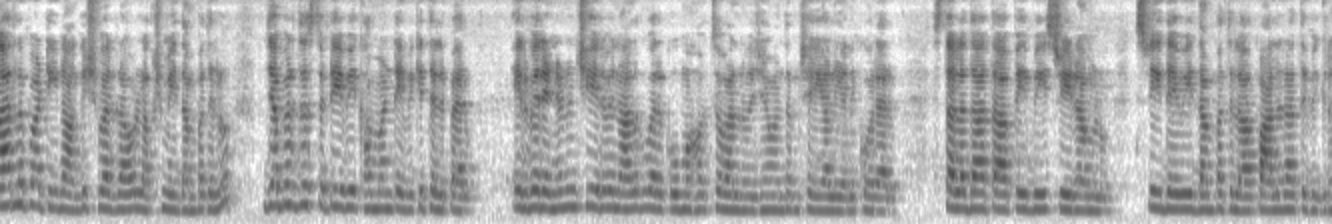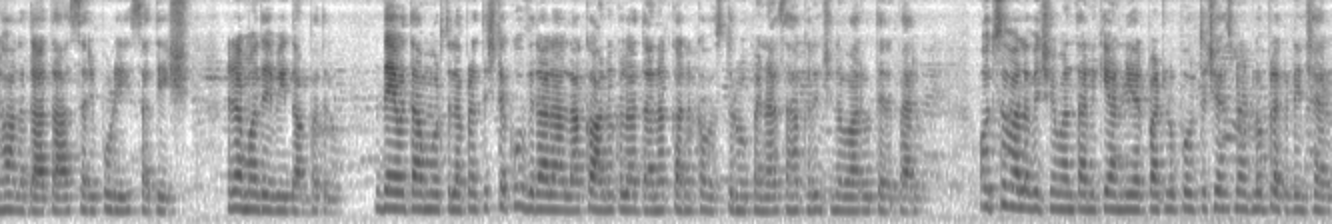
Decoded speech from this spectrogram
గార్లపాటి నాగేశ్వరరావు లక్ష్మి దంపతులు జబర్దస్త్ టీవీ ఖమ్మం టీవీకి తెలిపారు. ఇరవై రెండు నుంచి ఇరవై నాలుగు వరకు మహోత్సవాలను విజయవంతం చేయాలి అని కోరారు. స్థలదాత పిబి శ్రీరాములు శ్రీదేవి దంపతుల పాలరాతి విగ్రహాల దాత సరిపూడి సతీష్ రమాదేవి దంపతులు దేవతామూర్తుల ప్రతిష్టకు విరాళాల కానుకల ధన కనుక వస్తు రూపేణ సహకరించిన వారు తెలిపారు. ఉత్సవాల విజయవంతానికి అన్ని ఏర్పాట్లు పూర్తి చేసినట్లు ప్రకటించారు.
